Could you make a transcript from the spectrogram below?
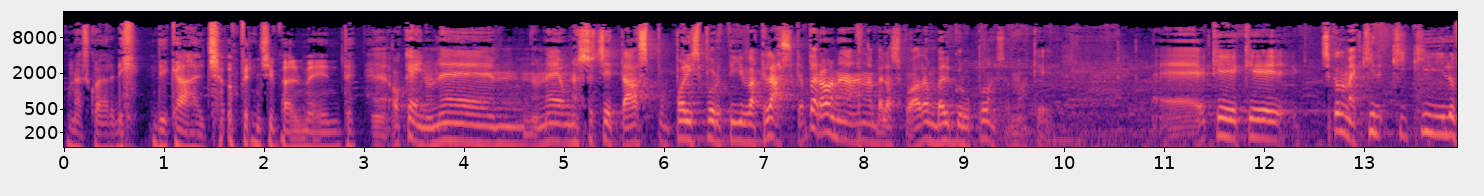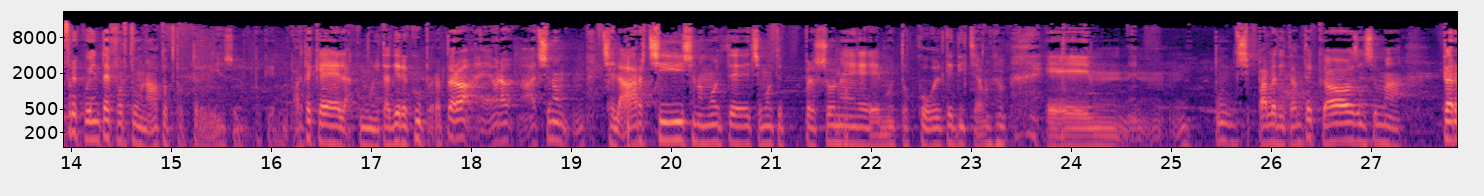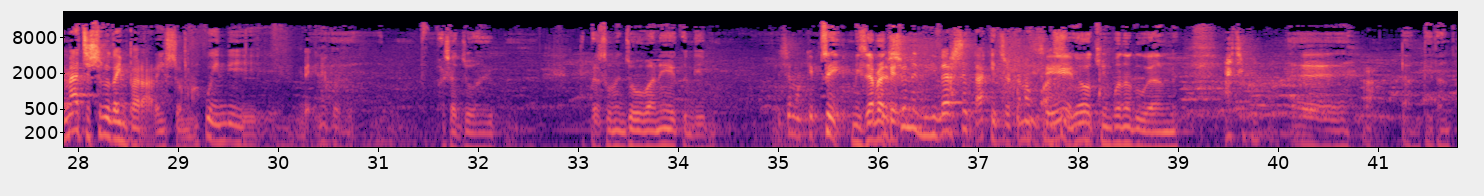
una squadra di, di calcio principalmente. Eh, ok, non è, non è una società sp- polisportiva classica, però è una, una bella squadra, un bel gruppo, insomma, che, eh, che- che secondo me chi, chi- chi lo frequenta è fortunato lì, insomma, perché a parte che è la comunità di recupero, però una- sono- c'è l'Arci, sono molte, c'è molte persone molto colte, diciamo, e, mm, appunto, si parla di tante cose, insomma, per me c'è solo da imparare, insomma, quindi bene così. Faccia giovani, di persone giovani, quindi Diciamo che Sì, mi sembra che- persone di diverse età che giocano qua. Sì, io ho 52 anni. Ah, c'è qua. Eh, tanti, tanti.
